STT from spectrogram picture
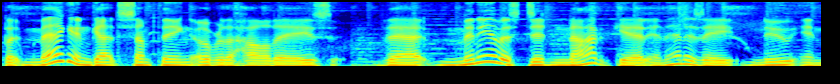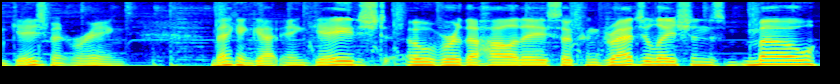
But Megan got something over the holidays that many of us did not get, and that is a new engagement ring. Megan got engaged over the holidays, so congratulations, Mo,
